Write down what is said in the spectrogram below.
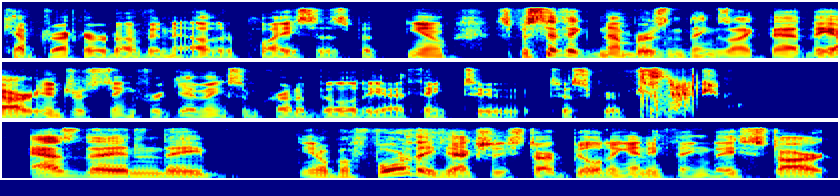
kept record of in other places. But you know, specific numbers and things like that, they are interesting for giving some credibility, I think, to to Scripture. As then they, you know, before they actually start building anything, they start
